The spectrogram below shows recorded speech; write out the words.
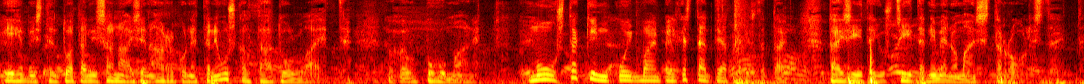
ihmisten tuota, niin sanaisen arkun, että ne uskaltaa tulla että, puhumaan. Että muustakin kuin vain pelkästään teatterista tai, tai siitä just siitä nimenomaisesta roolista. Että,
